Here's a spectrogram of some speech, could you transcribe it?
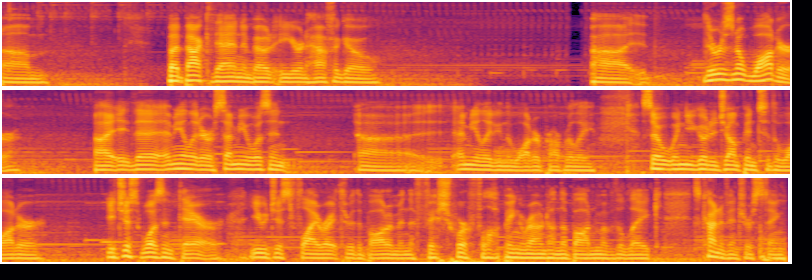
Um, but back then, about a year and a half ago, uh, there was no water. Uh, the emulator Cemu wasn't uh, emulating the water properly. So when you go to jump into the water, it just wasn't there. You would just fly right through the bottom and the fish were flopping around on the bottom of the lake. It's kind of interesting.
